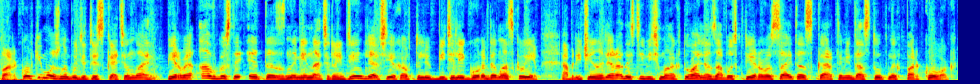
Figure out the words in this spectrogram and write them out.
Парковки можно будет искать онлайн. 1 августа – это знаменательный день для всех автолюбителей города Москвы. А причина для радости весьма актуальна – запуск первого сайта с картами доступных парковок.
